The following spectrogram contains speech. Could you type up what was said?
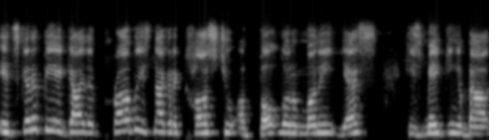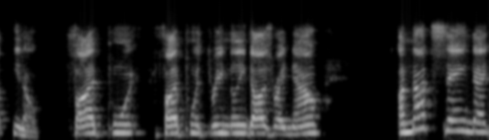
it's going to be a guy that probably is not going to cost you a boatload of money. Yes, he's making about, you know, five point five point three million dollars right now. I'm not saying that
